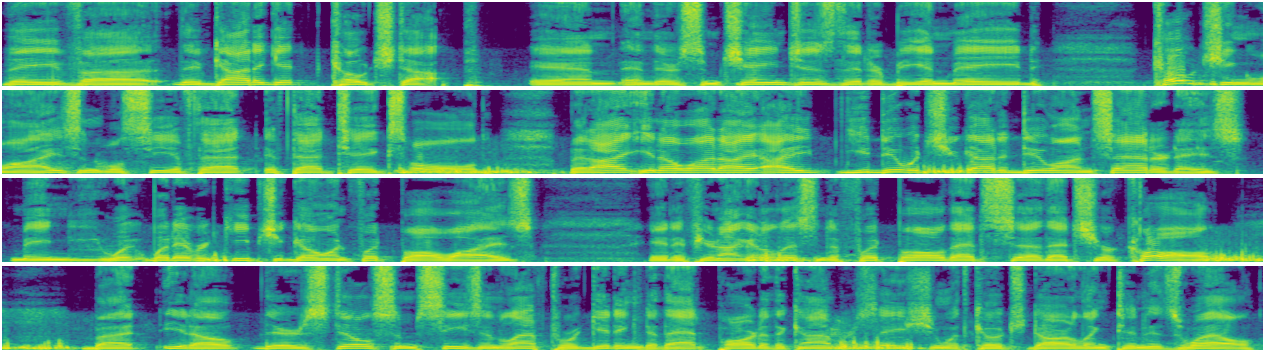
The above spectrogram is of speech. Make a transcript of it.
They've uh, they've got to get coached up, and and there's some changes that are being made coaching wise, and we'll see if that if that takes hold. But I, you know what, I, I you do what you got to do on Saturdays. I mean, whatever keeps you going football wise. And if you're not going to listen to football, that's uh, that's your call. But you know, there's still some season left. We're getting to that part of the conversation with Coach Darlington as well.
